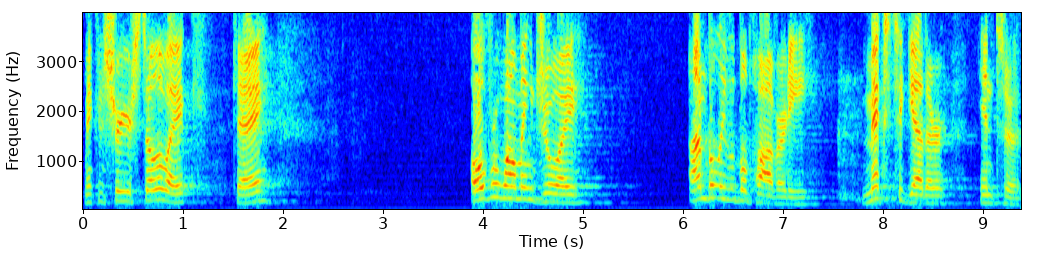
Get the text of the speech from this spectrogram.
Making sure you're still awake okay? Overwhelming joy unbelievable poverty mixed together into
